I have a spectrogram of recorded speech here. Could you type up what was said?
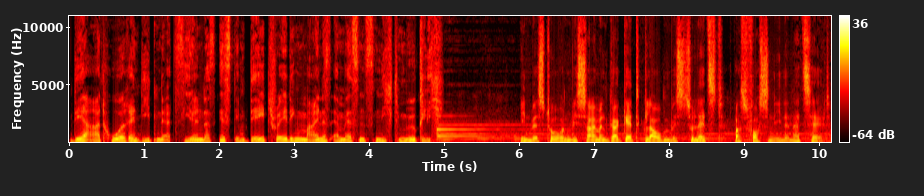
derart hohe Renditen erzielen? Das ist im Daytrading meines Ermessens nicht möglich. Investoren wie Simon Gaget glauben bis zuletzt, was Vossen ihnen erzählt.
